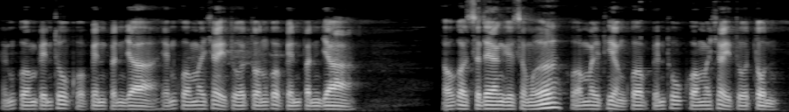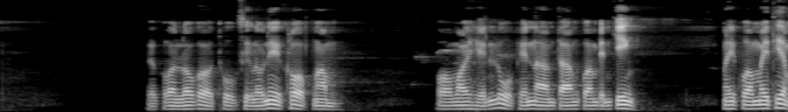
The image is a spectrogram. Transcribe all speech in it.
เห็นความเป็นทุกข์ก็เป็นปัญญา เห็นความไม่ใช่ตัวตนก็เป็นปัญญา เขาก็แสดงอยู่เสมอ ความไม่เที่ยงความเป็นทุกข์ความไม่ใช่ตัวตน แต่ก่อนเราก็ถูกสิ่งเหล่านี้ครอบงำพอมาเห็นรูปเห็นนามตามความเป็นจริง ในความไม่เที่ยง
